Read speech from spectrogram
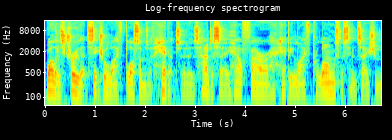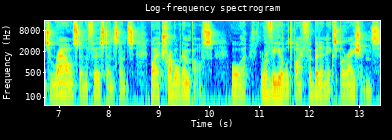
While it is true that sexual life blossoms with habit, it is hard to say how far a happy life prolongs the sensations roused in the first instance by a troubled impulse, or revealed by forbidden explorations.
